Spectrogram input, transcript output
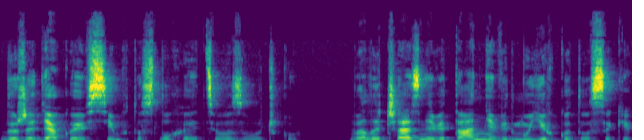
Дуже дякую всім, хто слухає цю озвучку. Величезні вітання від моїх котусиків.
